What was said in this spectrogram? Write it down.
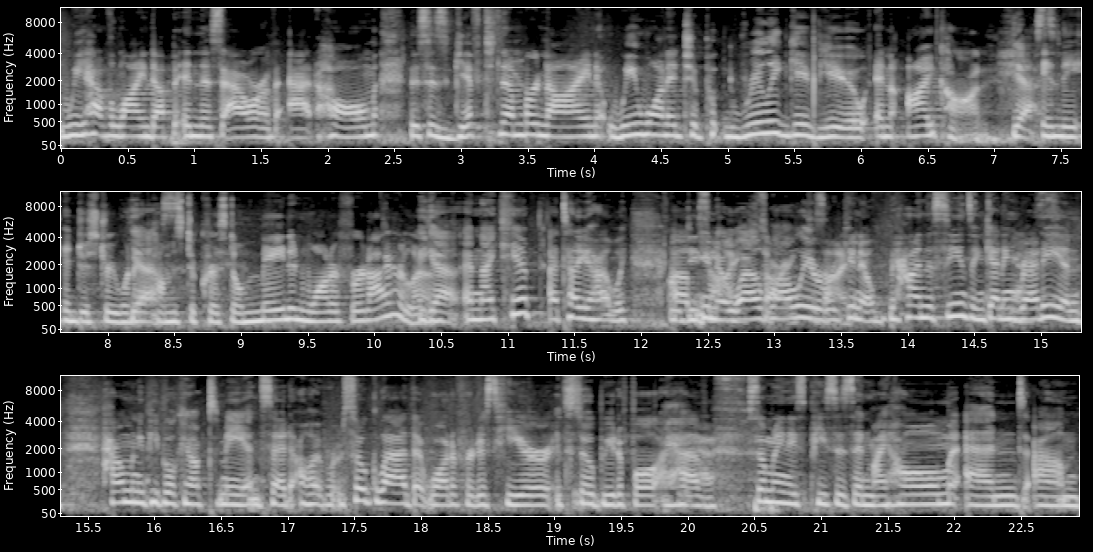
we have lined up in this hour of At Home. This is gift number nine. We wanted to put, really give you an icon yes. in the industry when yes. it comes to crystal, made in Waterford, Ireland. Yeah, and I can't I tell you how we, um, you know, while, Sorry, while we design. were, you know, behind the scenes and getting yes. ready and how many people came up to me and said, oh, I'm so glad that Waterford is here. It's so beautiful. I have so many of these pieces in my home and, um,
